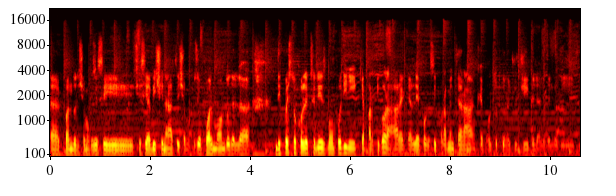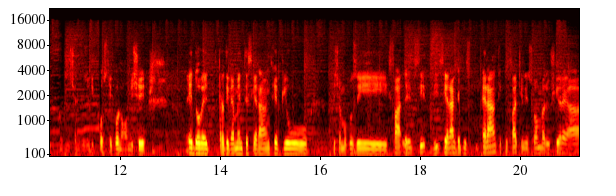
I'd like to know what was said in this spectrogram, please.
eh, quando diciamo così, si, ci si è avvicinati diciamo così, un po' al mondo del, di questo collezionismo un po' di nicchia particolare che all'epoca sicuramente era anche molto più raggiungibile a livello di, di, diciamo così, di costi economici e dove praticamente si era anche più diciamo così, fa, eh, si, si era, anche più, era, anche più, facile insomma riuscire a,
